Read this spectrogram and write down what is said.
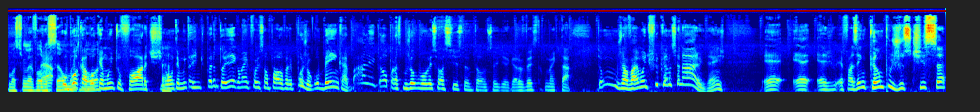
mostrou uma né? evolução O muito boca a boa. boca é muito forte. É. Ontem muita gente perguntou, e aí, como é que foi o São Paulo? Eu falei, pô, jogou bem, cara. Ah, legal, próximo jogo vou ver se eu assisto, então, não sei o que, quero ver como é que tá. Então já vai modificando o cenário, entende? É, é, é, é fazer em campo justiça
